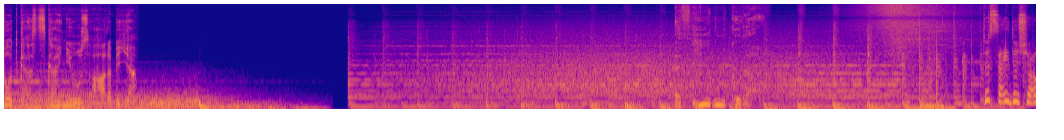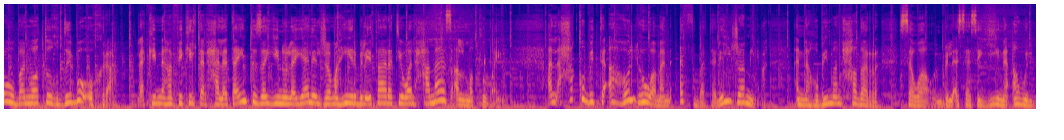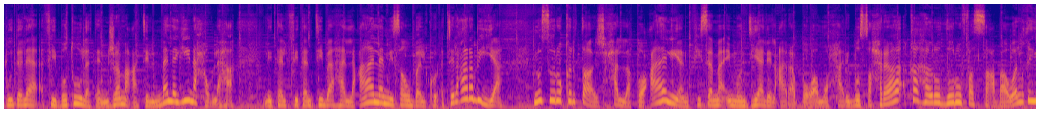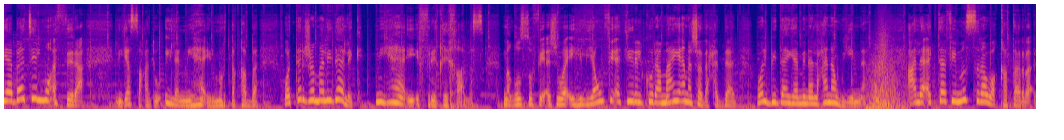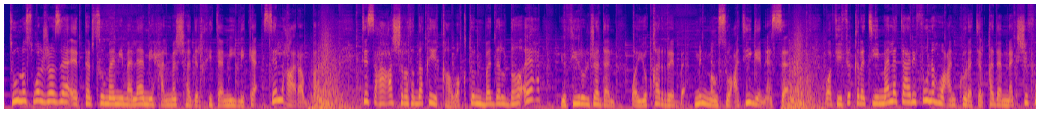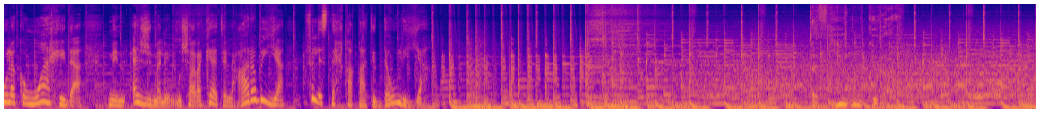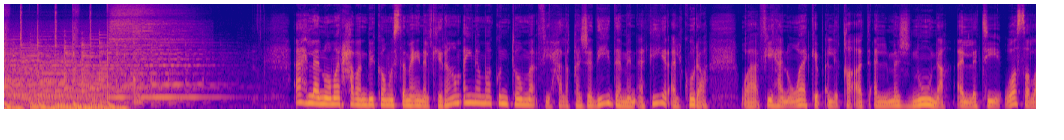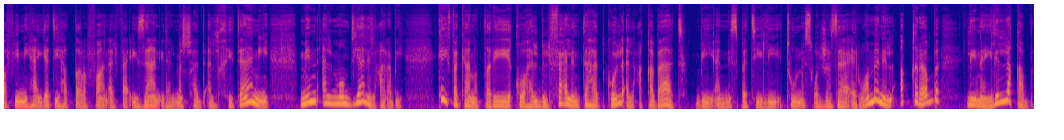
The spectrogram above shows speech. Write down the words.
بودكاست سكاي نيوز عربية. أثير الكرة. تسعد شعوبا وتغضب أخرى. لكنها في كلتا الحالتين تزين ليالي الجماهير بالإثارة والحماس المطلوبين. الأحق بالتأهل هو من أثبت للجميع. أنه بمن حضر سواء بالأساسيين أو البدلاء في بطولة جمعت الملايين حولها لتلفت انتباه العالم صوب الكرة العربية. نسور قرطاج حلقوا عاليا في سماء مونديال العرب ومحاربو الصحراء قهروا الظروف الصعبة والغيابات المؤثرة ليصعدوا إلى النهائي المرتقب. والترجمة لذلك نهائي إفريقي خالص. نغوص في أجوائه اليوم في أثير الكرة معي أنا شذى حداد والبداية من العناوين. على أكتاف مصر وقطر تونس والجزائر ترسمان ملامح المشهد الختامي لكأس العرب. تسعة عشرة دقيقة وقت بدل ضائع يثير الجدل ويقرب من موسوعة جينيس. وفي فقرة ما لا تعرفونه عن كرة القدم نكشف لكم واحدة من أجمل المشاركات العربية في الاستحقاقات الدولية. أهلا ومرحبا بكم مستمعينا الكرام أينما كنتم في حلقة جديدة من أثير الكرة وفيها نواكب اللقاءات المجنونة التي وصل في نهايتها الطرفان الفائزان إلى المشهد الختامي من المونديال العربي. كيف كان الطريق وهل بالفعل انتهت كل العقبات بالنسبة لتونس والجزائر ومن الأقرب لنيل اللقب؟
